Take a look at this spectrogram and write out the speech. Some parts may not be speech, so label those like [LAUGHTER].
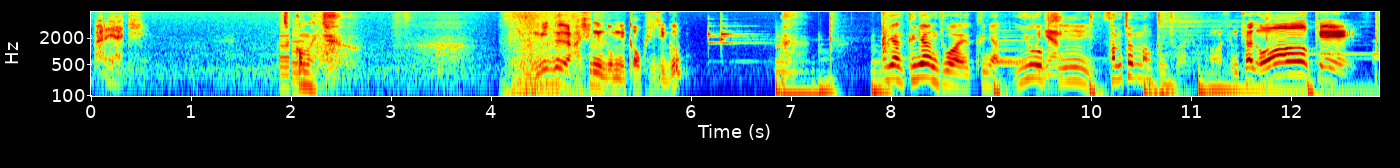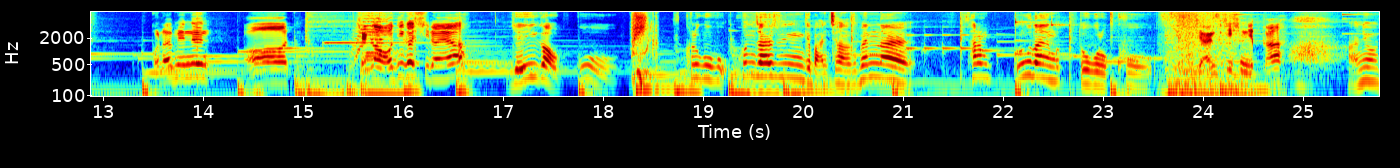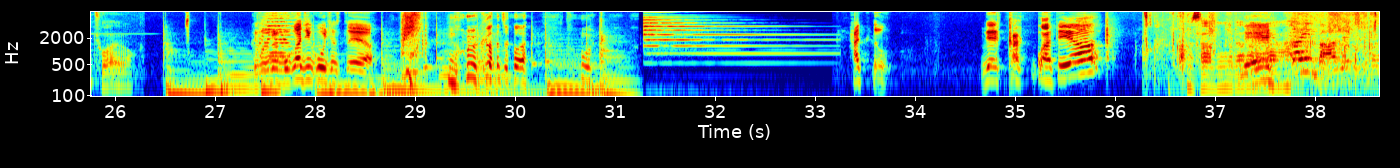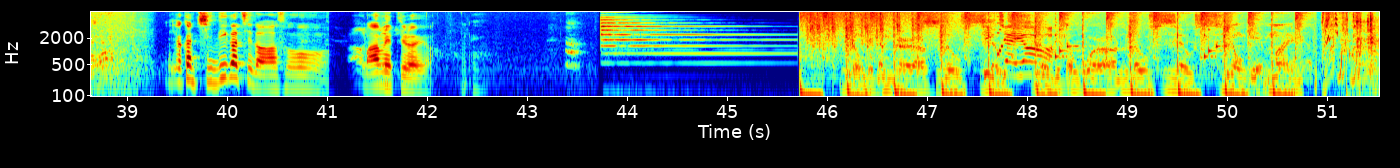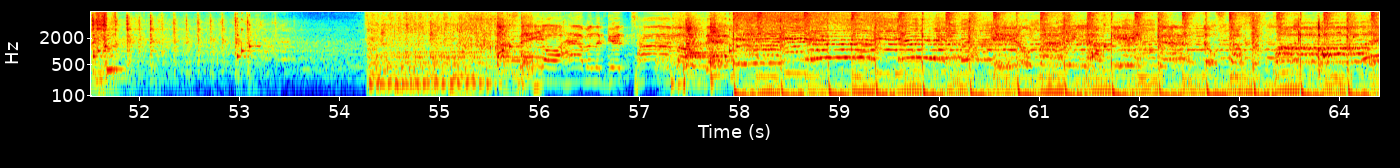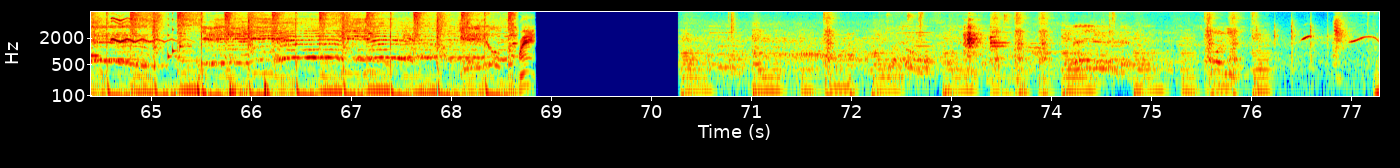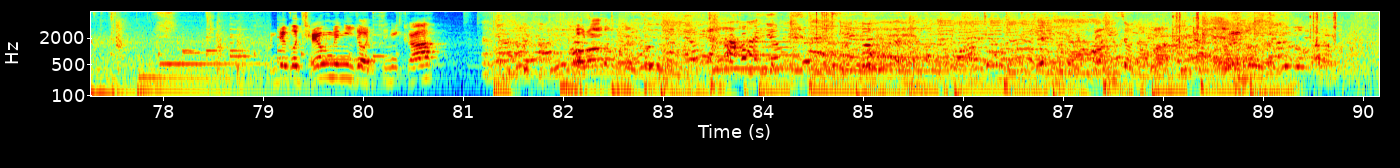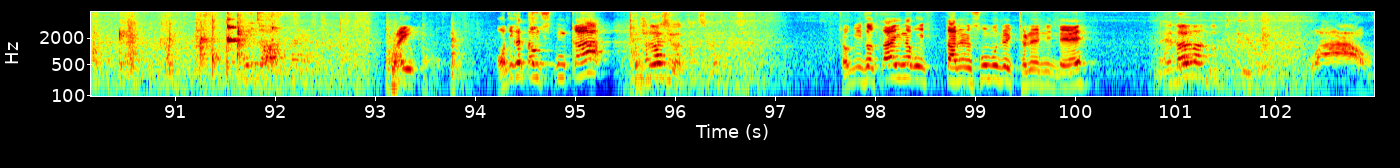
말해야지. 잠깐만요. 고민을 하시는 겁니까 혹시 지금? 그냥 그냥 좋아요. 그냥 이유 없이 3천만큼 좋아요. 어, 삼천 오케이. 그러면은 어 제가 어디가 싫어요? 예의가 없고 그리고 호- 혼자 할 수 있는 게 많지 않아서 맨날 사람 끌고 다니는 것도 그렇고 제안 치십니까? 아니요 좋아요. 그래서 오늘 뭐 가지고 오셨어요? [LAUGHS] 뭘 가져와요? 뭘. 핫도. 네 갖고 가세요. 감사합니다. 네. 사인 마음에 들어요? 약간 GD 같이 나와서 마음에 들어요. You don't 그 제형 매니저? 매니저 나와. 매니저 왔어요. 아유 어디 갔다 오셨습니까? 화장실 갔다 왔어요? 저기서 사인하고 있다는 소문을 들었는데 해달라는데 어떡해요? 와우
